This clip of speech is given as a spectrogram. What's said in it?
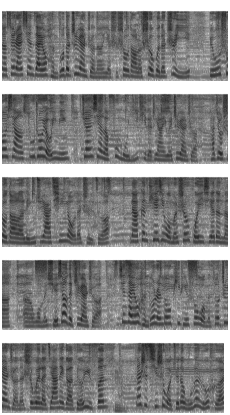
那虽然现在有很多的志愿者呢，也是受到了社会的质疑，比如说像苏州有一名捐献了父母遗体的这样一位志愿者，他就受到了邻居啊亲友的指责。那更贴近我们生活一些的呢，呃，我们学校的志愿者，现在有很多人都批评说，我们做志愿者呢是为了加那个德育分。嗯。但是其实我觉得无论如何，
